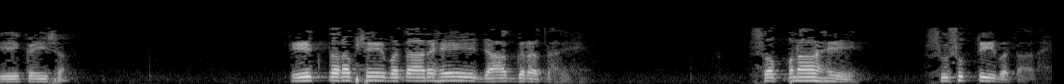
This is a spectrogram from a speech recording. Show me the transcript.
एक ऐसा। एक तरफ़ से बता रहे जागृत है। स्वप्न है सुषुप्ति बता रहे।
